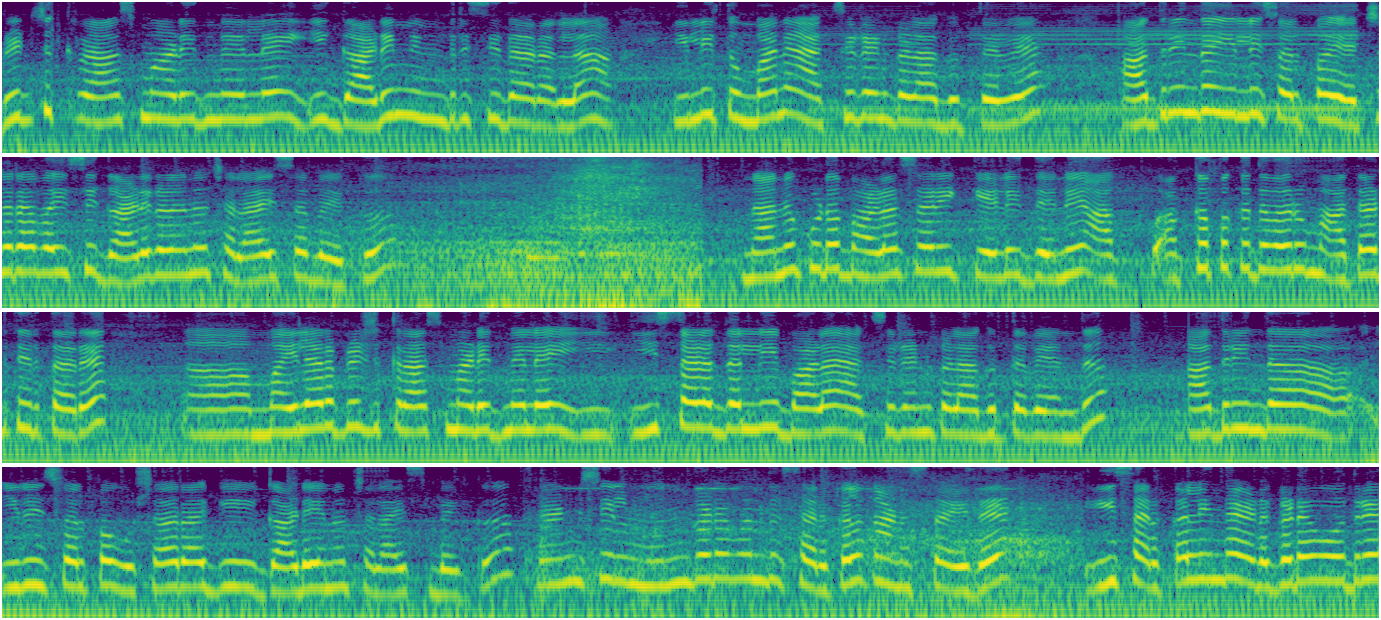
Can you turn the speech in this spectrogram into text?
ಬ್ರಿಡ್ಜ್ ಕ್ರಾಸ್ ಮಾಡಿದ ಮೇಲೆ ಈ ಗಾಡಿ ನಿಂದ್ರಿಸಿದಾರಲ್ಲ, ಇಲ್ಲಿ ತುಂಬಾ ಆಕ್ಸಿಡೆಂಟ್ಗಳಾಗುತ್ತವೆ ಆದ್ದರಿಂದ ಇಲ್ಲಿ ಸ್ವಲ್ಪ ಎಚ್ಚರ ವಹಿಸಿ ಗಾಡಿಗಳನ್ನು ಚಲಾಯಿಸಬೇಕು. ನಾನು ಕೂಡ ಬಹಳ ಸಾರಿ ಕೇಳಿದ್ದೇನೆ ಅಕ್ ಅಕ್ಕಪಕ್ಕದವರು ಮಾತಾಡ್ತಿರ್ತಾರೆ ಮೈಲಾರ ಬ್ರಿಡ್ಜ್ ಕ್ರಾಸ್ ಮಾಡಿದ ಮೇಲೆ ಈ ಈ ಸ್ಥಳದಲ್ಲಿ ಭಾಳ ಆಕ್ಸಿಡೆಂಟ್ಗಳಾಗುತ್ತವೆ ಅಂದು. ಆದ್ದರಿಂದ ಇಲ್ಲಿ ಸ್ವಲ್ಪ ಹುಷಾರಾಗಿ ಗಾಡಿಯನ್ನು ಚಲಾಯಿಸಬೇಕು. ಫ್ರೆಂಡ್ಸ್ ಇಲ್ಲಿ ಮುಂದ್ಗಡೆ ಒಂದು ಸರ್ಕಲ್ ಕಾಣಿಸ್ತಾ ಇದೆ. ಈ ಸರ್ಕಲಿಂದ ಎಡಗಡೆ ಹೋದರೆ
